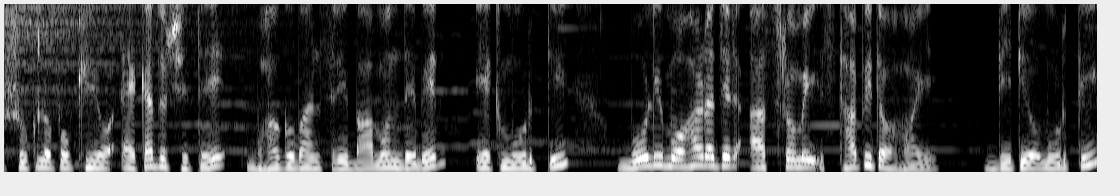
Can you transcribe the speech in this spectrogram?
শুক্লপক্ষীয় একাদশীতে ভগবান শ্রী বামন দেবের এক মূর্তি বলি মহারাজের আশ্রমে স্থাপিত হয়। দ্বিতীয় মূর্তি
